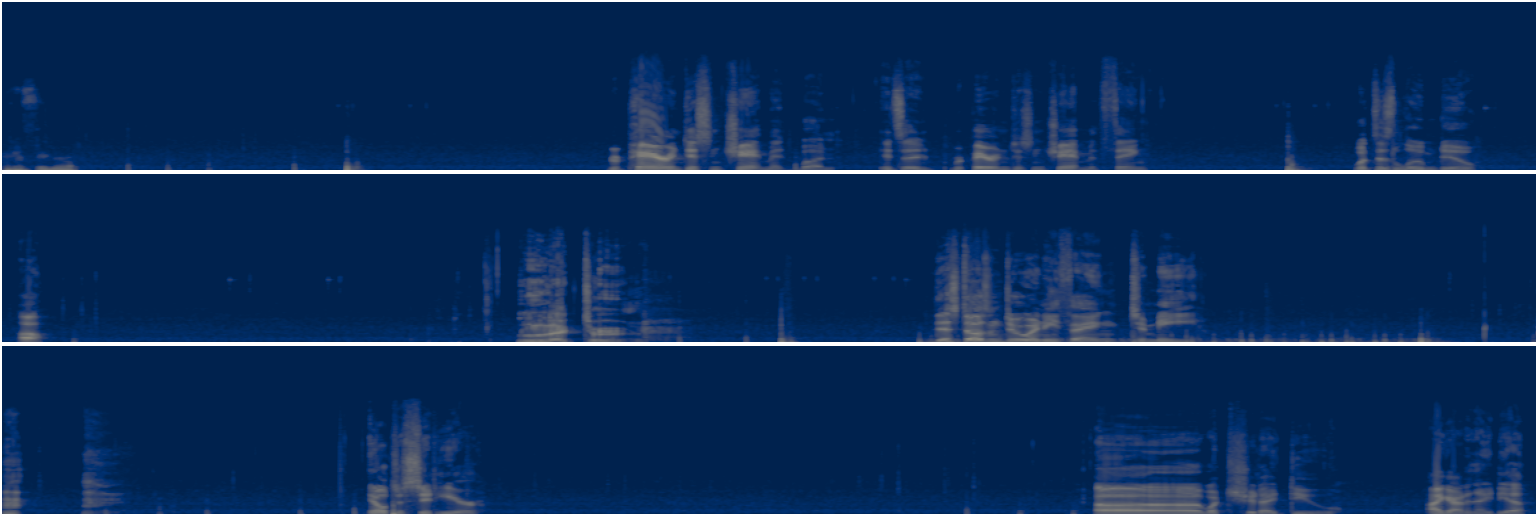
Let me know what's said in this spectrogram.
Trying to figure out. Repair and disenchantment button. It's a repair and disenchantment thing. What does loom do? Oh. Lectern. This doesn't do anything to me. It'll just sit here. Uh, what should I do? I got an idea.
